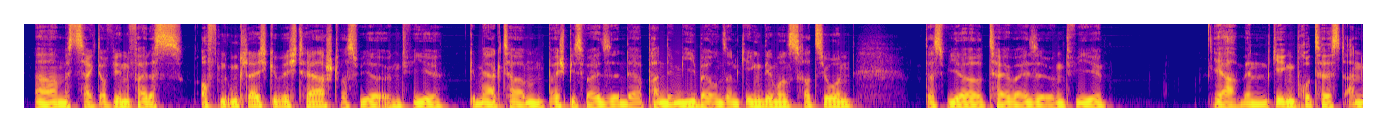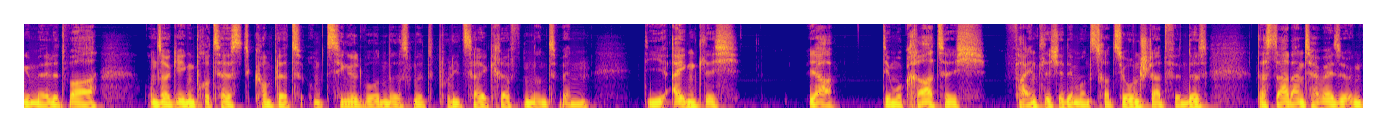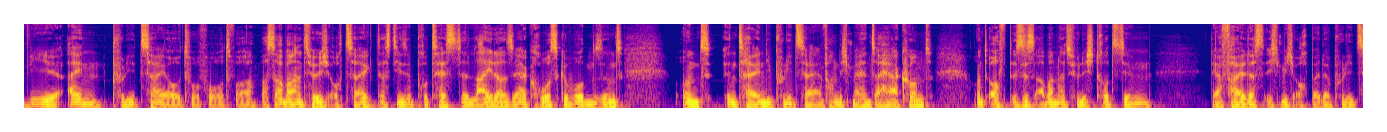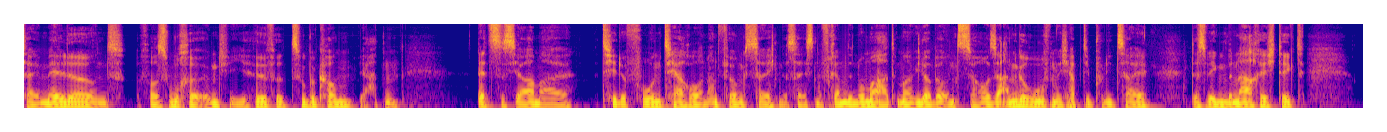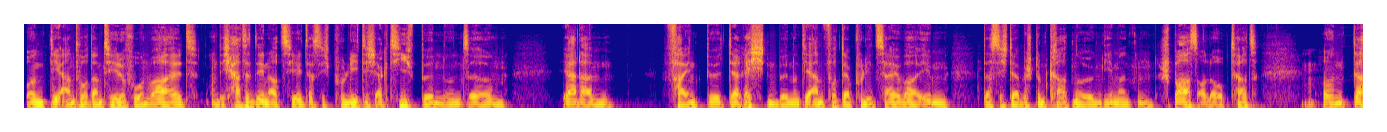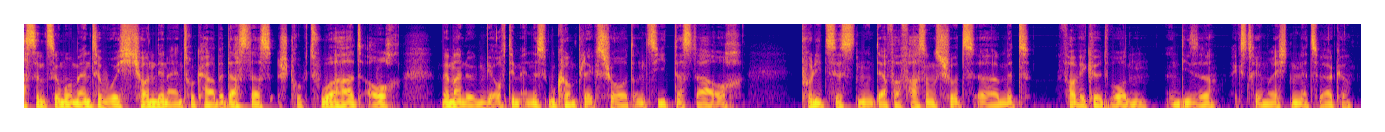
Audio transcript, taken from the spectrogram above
Ähm, es zeigt auf jeden Fall, dass oft ein Ungleichgewicht herrscht, was wir irgendwie gemerkt haben, beispielsweise in der Pandemie bei unseren Gegendemonstrationen, dass wir teilweise irgendwie, ja, wenn Gegenprotest angemeldet war, unser Gegenprotest komplett umzingelt worden ist mit Polizeikräften und wenn die eigentlich ja demokratisch feindliche Demonstration stattfindet, dass da dann teilweise irgendwie ein Polizeiauto vor Ort war. Was aber natürlich auch zeigt, dass diese Proteste leider sehr groß geworden sind und in Teilen die Polizei einfach nicht mehr hinterherkommt. Und oft ist es aber natürlich trotzdem der Fall, dass ich mich auch bei der Polizei melde und versuche irgendwie Hilfe zu bekommen. Wir hatten letztes Jahr mal Telefonterror in Anführungszeichen. Das heißt, eine fremde Nummer hat immer wieder bei uns zu Hause angerufen. Ich habe die Polizei deswegen benachrichtigt. Und die Antwort am Telefon war halt, und ich hatte denen erzählt, dass ich politisch aktiv bin und ähm, ja, dann Feindbild der Rechten bin. Und die Antwort der Polizei war eben, dass sich da bestimmt gerade nur irgendjemanden Spaß erlaubt hat. Mhm. Und das sind so Momente, wo ich schon den Eindruck habe, dass das Struktur hat, auch wenn man irgendwie auf dem NSU-Komplex schaut und sieht, dass da auch Polizisten und der Verfassungsschutz äh, mit verwickelt wurden in diese extrem rechten Netzwerke.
